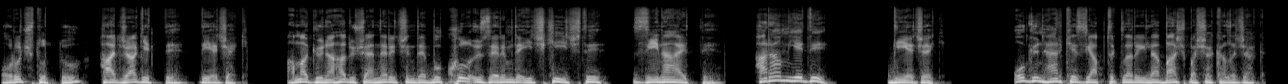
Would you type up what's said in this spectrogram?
oruç tuttu, hacca gitti diyecek. Ama günaha düşenler için de bu kul üzerimde içki içti, zina etti, haram yedi diyecek. O gün herkes yaptıklarıyla baş başa kalacak.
